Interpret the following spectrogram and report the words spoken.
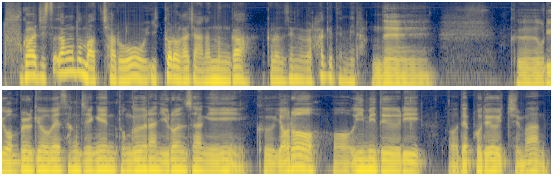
두 가지 쌍두마차로 이끌어가지 않았는가 그런 생각을 하게 됩니다. 네. 그 우리 원불교의 상징인 동그란 일원상이 그 여러 어, 의미들이 어, 내포되어 있지만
